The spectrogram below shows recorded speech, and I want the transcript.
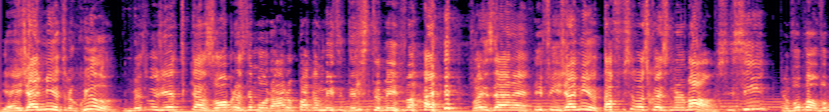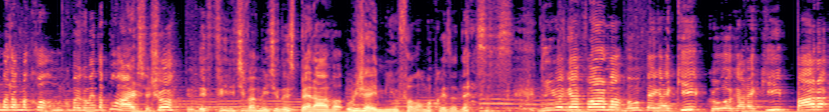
E aí, Jaiminho, tranquilo? Do mesmo jeito que as obras demoraram, o pagamento deles também vai. pois é, né? Enfim, Jaiminho, tá funcionando as coisas normal? Se sim, eu vou, vou mandar uma, uma encomenda pro Hart, fechou? Eu definitivamente não esperava o Jaiminho falar uma coisa dessa. De qualquer forma, vamos pegar aqui, colocar aqui para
